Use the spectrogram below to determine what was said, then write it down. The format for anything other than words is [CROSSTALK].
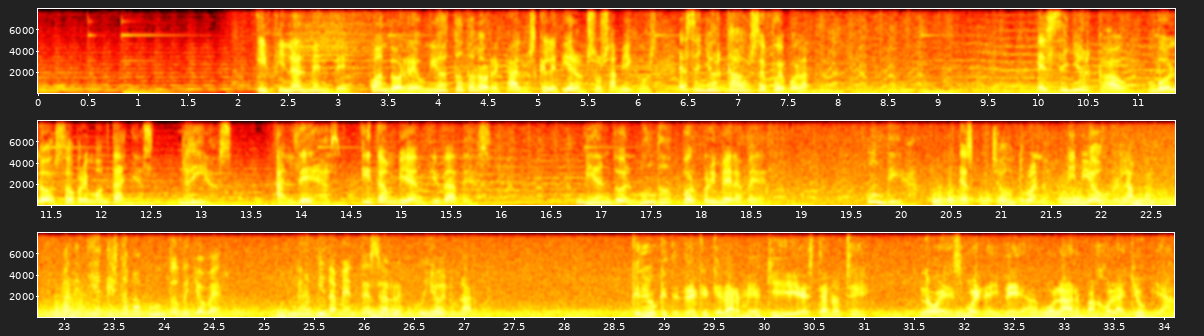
Y finalmente, cuando reunió todos los regalos que le dieron sus amigos, el señor Cow se fue volando. El señor Cow voló sobre montañas, ríos, aldeas y también ciudades, viendo el mundo por primera vez. Un día, escuchó un trueno y vio un relámpago. Parecía que estaba a punto de llover. Rápidamente se refugió en un árbol. Creo que tendré que quedarme aquí esta noche. No es buena idea volar bajo la lluvia.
